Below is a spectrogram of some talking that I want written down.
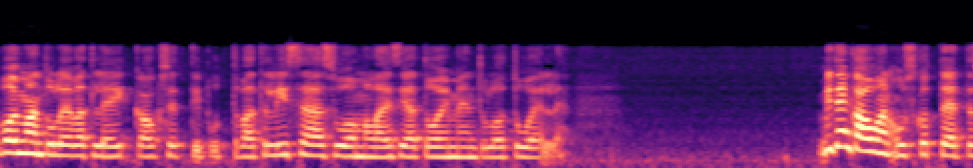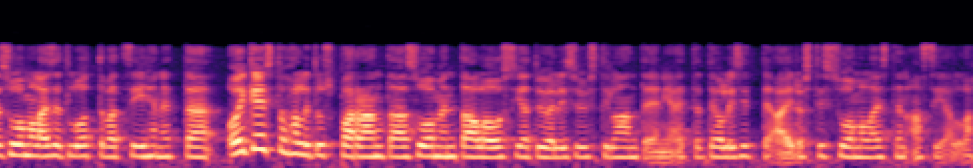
voimaan tulevat leikkaukset tiputtavat lisää suomalaisia toimeentulotuelle – Miten kauan uskotte, että suomalaiset luottavat siihen, että oikeistohallitus parantaa Suomen talous- ja työllisyystilanteen ja että te olisitte aidosti suomalaisten asialla?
